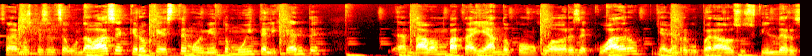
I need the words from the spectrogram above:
sabemos que es el segunda base. Creo que este movimiento muy inteligente. Andaban batallando con jugadores de cuadro, ya habían recuperado sus fielders,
